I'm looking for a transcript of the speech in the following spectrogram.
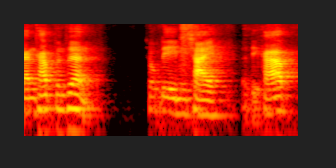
กันครับเพื่อนๆโชคดีมีชัยสวัสดีครับ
